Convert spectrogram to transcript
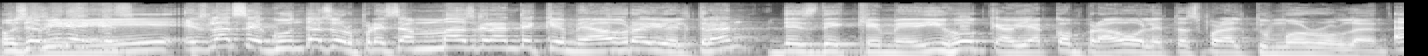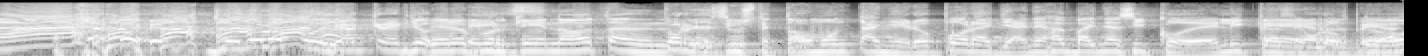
O sea, mire, es, es la segunda sorpresa más grande que me ha dado Freddy Beltrán desde que me dijo que había comprado boletas para el Tomorrowland. Yo no lo podía creer. Yo, Ah. Pero ¿por qué no tan...? Porque si usted todo montañero por allá en esas vainas psicodélicas ¿Perdón? europeas.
